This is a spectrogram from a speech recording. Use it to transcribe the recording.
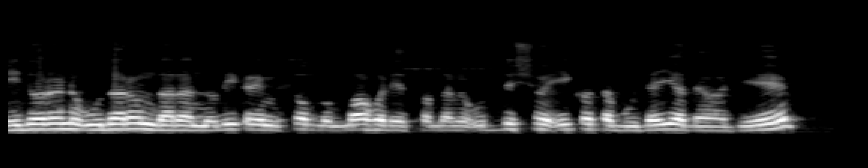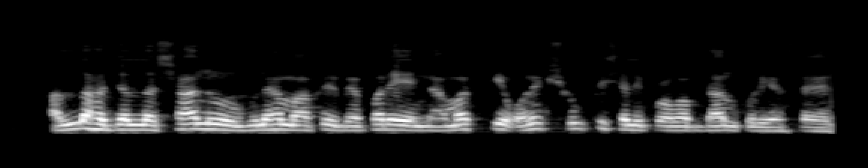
এই ধরনের উদাহরণ দ্বারা নবী করিম সাল্লামের উদ্দেশ্য এই কথা বুঝাইয়া দেওয়া যে, আল্লাহ জাল্লা শানু গুনাহ মাফের ব্যাপারে নামাজকে অনেক শক্তিশালী প্রভাব দান করিয়াছেন।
